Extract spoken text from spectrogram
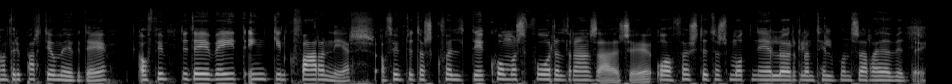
hann fyrir partí á miðugudegi. Á fimmtudegi veit enginn hvar hann er. Á fimmtudags kvöldi komast foreldrar hans að þessu og á föstudagsmotni er lögreglan tilbúin að ræða við þau.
